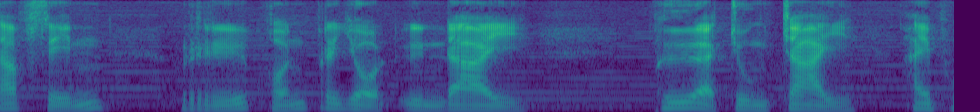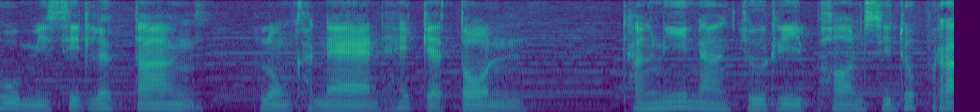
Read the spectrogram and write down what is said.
ทรัพย์สิน หรือผลประโยชน์อื่นใด เพื่อจูงใจให้ผู้มีสิทธิเลือกตั้ง ลงคะแนนให้แก่ตน ทั้งนี้นางจุรีพรสินทุไพร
